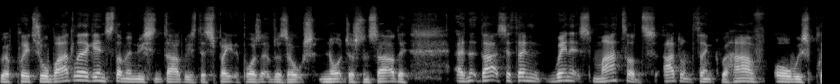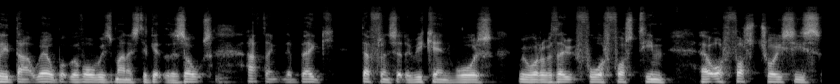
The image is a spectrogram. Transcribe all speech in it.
we've played so badly against them in recent derbies, despite the positive results, not just on Saturday. And that's the thing. When it's mattered, I don't think we have always played that well, but we've always managed to get the results. I think the big difference at the weekend was we were without four first team uh, or first choices.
